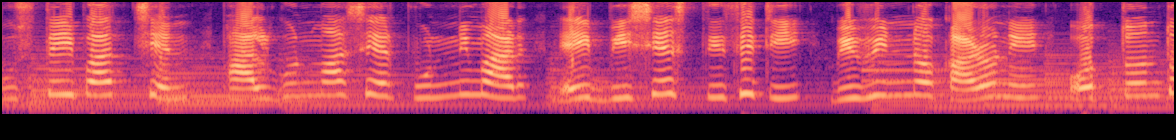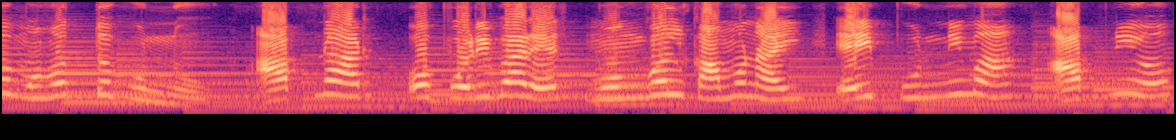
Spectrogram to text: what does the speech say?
বুঝতেই পাচ্ছেন, ফাল্গুন মাসের পূর্ণিমার এই বিশেষ তিথিটি বিভিন্ন কারণে অত্যন্ত মহত্বপূর্ণ। আপনার ও পরিবারের মঙ্গল কামনায় এই পূর্ণিমা আপনিও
